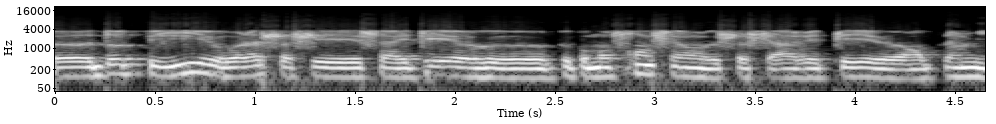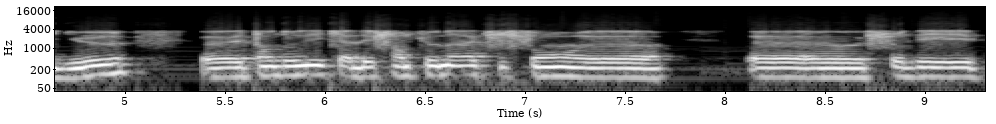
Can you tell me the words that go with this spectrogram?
Euh, D'autres pays, voilà, ça c'est, ça a été un peu comme en France, hein, ça s'est arrêté en plein milieu. étant donné qu'il y a des championnats qui sont sur des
